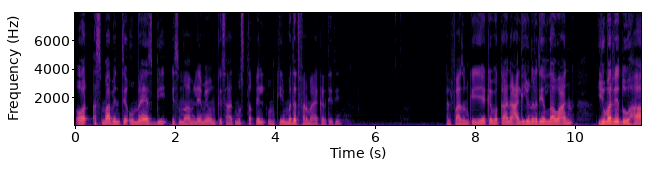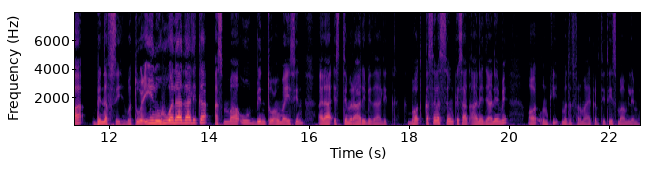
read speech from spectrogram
اور اسما بنت امیز بھی اس معاملے میں ان کے ساتھ مستقل ان کی مدد فرمایا کرتی تھی۔ الفاظ ان کے یہ کہ وکان علی رضی اللہ عنہ یمر ردوہا بنفسی و تعین علا ذالک اسماء بنت عمیسن علا استمرار بذالک۔ بہت کثرت سے ان کے ساتھ آنے جانے میں اور ان کی مدد فرمایا کرتی تھی اس معاملے میں۔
